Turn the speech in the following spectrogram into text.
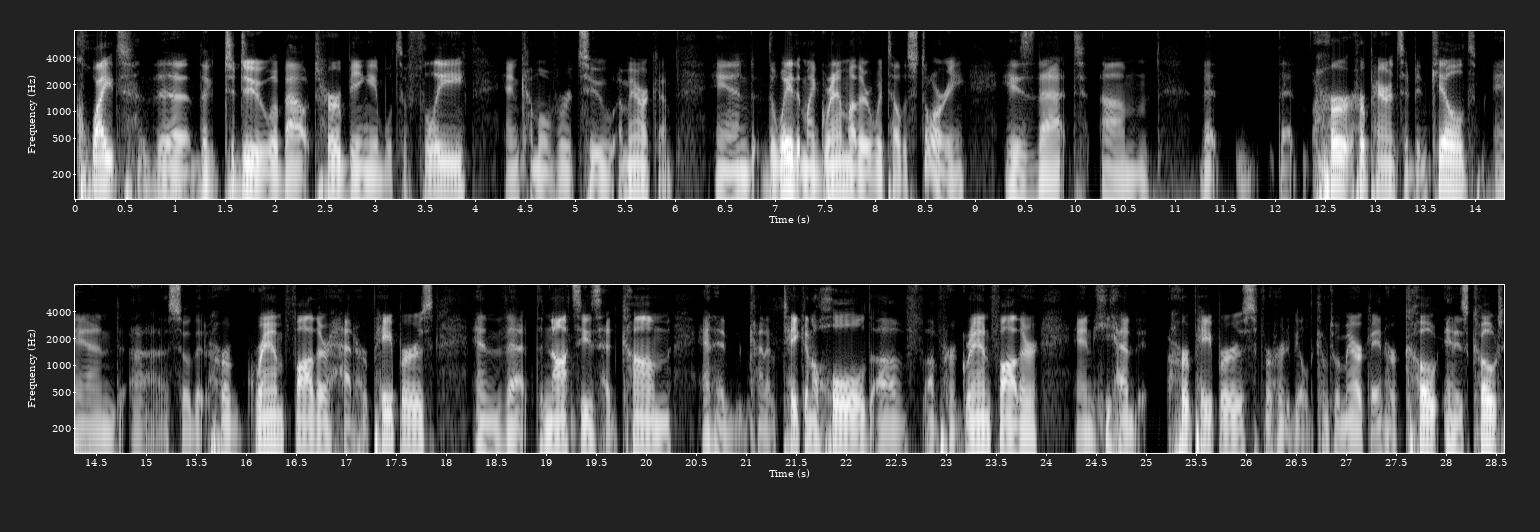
quite the the to do about her being able to flee and come over to America. And the way that my grandmother would tell the story is that um, that that her her parents had been killed, and uh, so that her grandfather had her papers, and that the Nazis had come and had kind of taken a hold of of her grandfather, and he had her papers for her to be able to come to America in her coat in his coat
